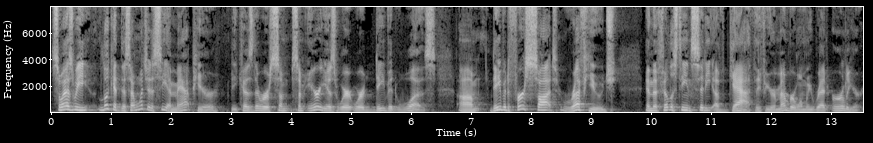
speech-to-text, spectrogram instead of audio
So as we look at this, I want you to see a map here because there were some, some areas where, where David was. Um, David first sought refuge in the Philistine city of Gath, if you remember when we read earlier.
